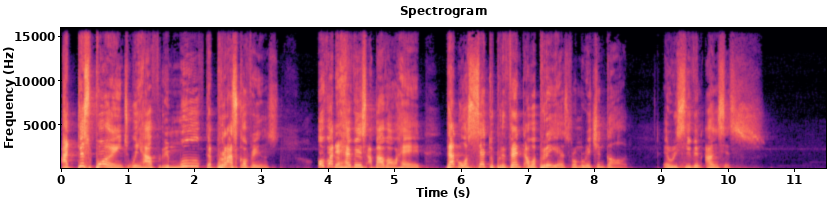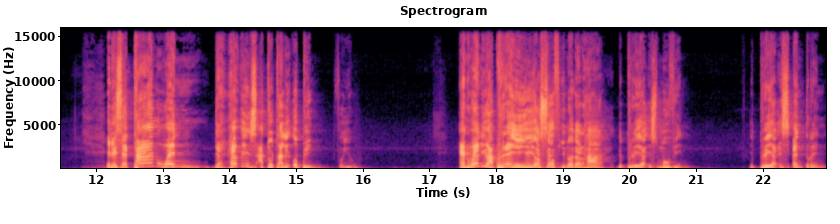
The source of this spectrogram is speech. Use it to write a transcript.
At this point, we have removed the brass coverings over the heavens above our head that was set to prevent our prayers from reaching God and receiving answers. It is a time when the heavens are totally open for you. And when you are praying, you yourself, you know that ha, the prayer is moving. The prayer is entering.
